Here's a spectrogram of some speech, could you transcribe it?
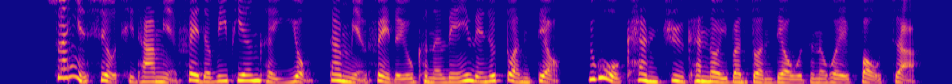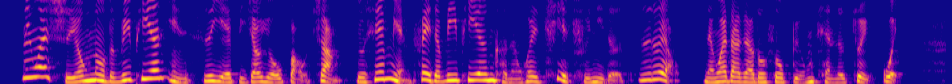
虽然也是有其他免费的 VPN 可以用，但免费的有可能连一连就断掉。如果我看剧看到一半断掉，我真的会爆炸。另外，使用 Node VPN 隐私也比较有保障。有些免费的 VPN 可能会窃取你的资料，难怪大家都说不用钱的最贵。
